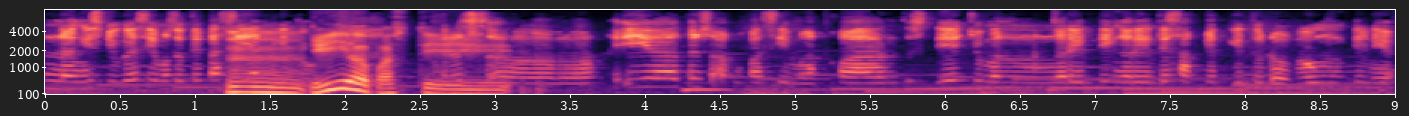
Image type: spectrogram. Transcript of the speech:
nangis juga sih maksudnya kasihan Hmm, gitu iya pasti. terus eh, iya terus aku kasih makan terus dia cuman ngerinti ngerinti sakit gitu doang mungkin ya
